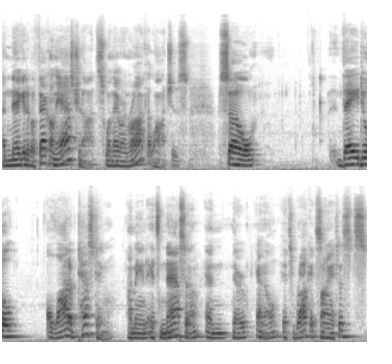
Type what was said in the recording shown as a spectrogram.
a negative effect on the astronauts when they were in rocket launches. So they do a, a lot of testing. I mean, it's NASA and they're, you know, it's rocket scientists.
